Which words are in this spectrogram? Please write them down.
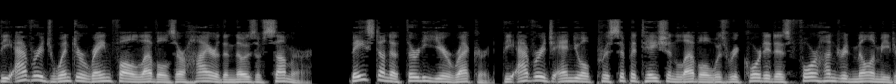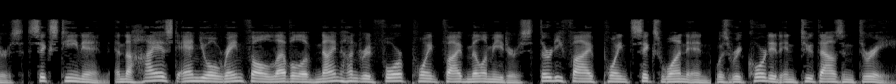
The average winter rainfall levels are higher than those of summer. Based on a 30-year record, the average annual precipitation level was recorded as 400 mm 16 in and the highest annual rainfall level of 904.5 mm 35.61 in was recorded in 2003.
